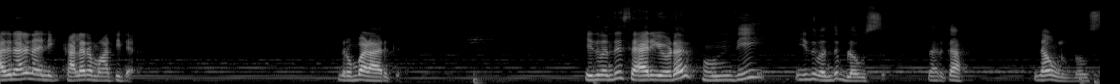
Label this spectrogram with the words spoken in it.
அதனால நான் இன்னைக்கு கலரை மாற்றிட்டேன் இது ரொம்ப அழகாக இருக்குது இது வந்து சாரியோட முந்தி இது வந்து ப்ளவுஸ் இதாக இருக்கா? இதான் உங்களுக்கு ப்ளவுஸ்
